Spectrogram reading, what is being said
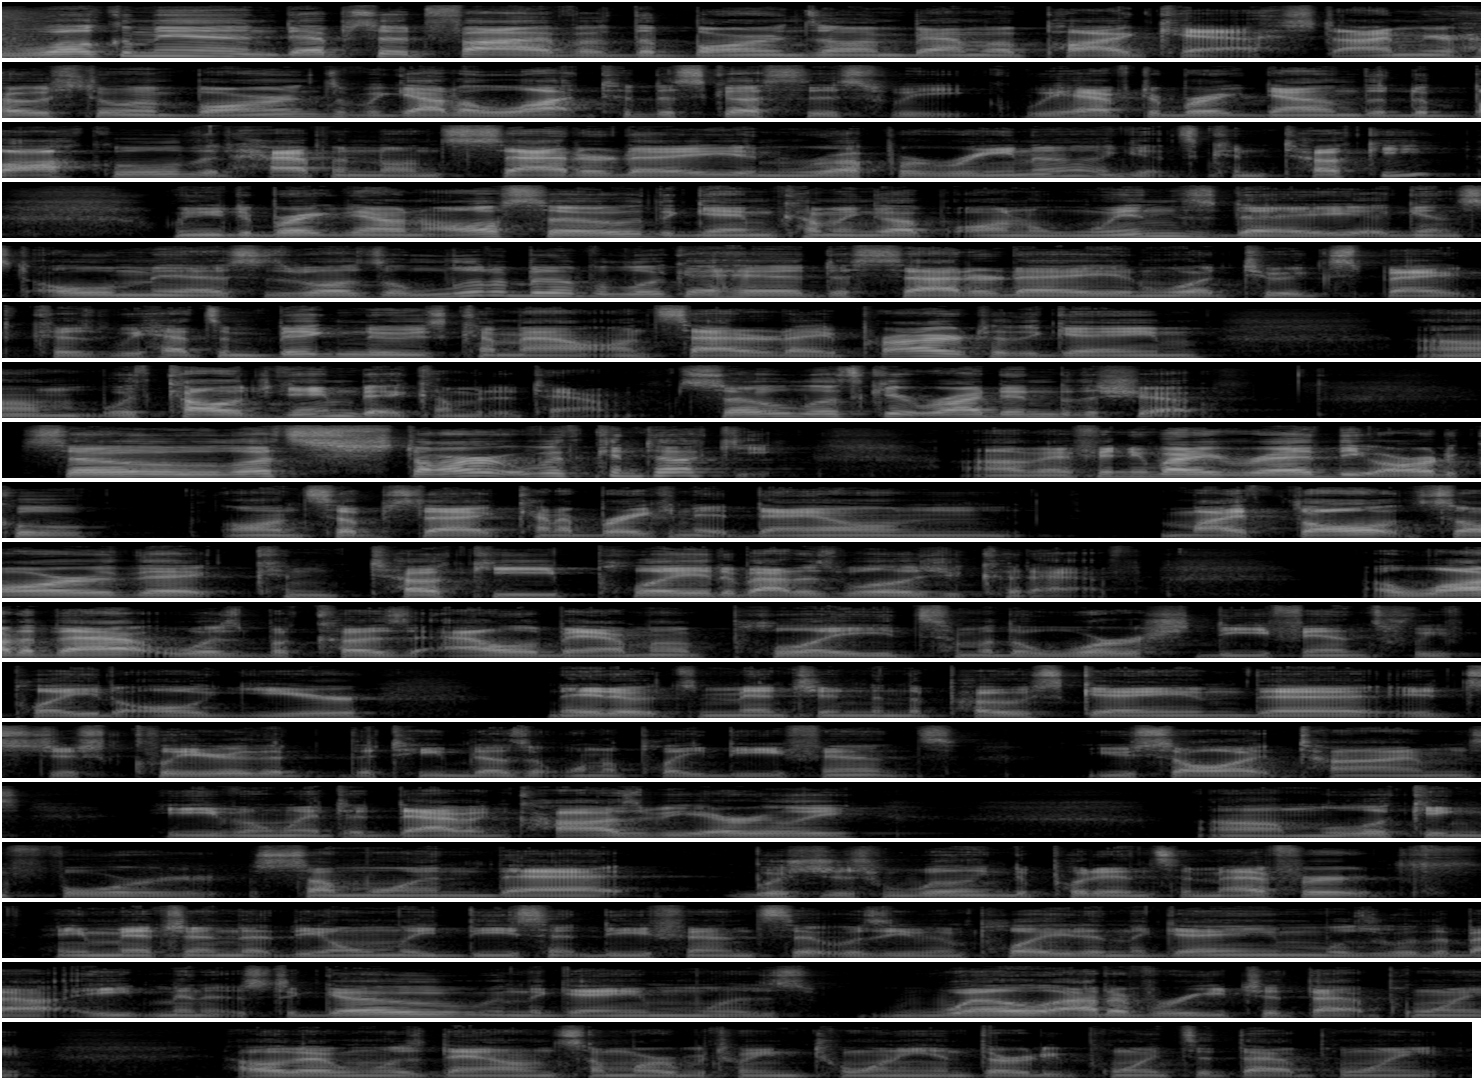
Welcome in to episode five of the Barnes on Bama podcast. I'm your host, Owen Barnes, and we got a lot to discuss this week. We have to break down the debacle that happened on Saturday in Rupp Arena against Kentucky. We need to break down also the game coming up on Wednesday against Ole Miss, as well as a little bit of a look ahead to Saturday and what to expect because we had some big news come out on Saturday prior to the game um, with College Game Day coming to town. So let's get right into the show. So let's start with Kentucky. Um, if anybody read the article on Substack, kind of breaking it down, my thoughts are that Kentucky played about as well as you could have. A lot of that was because Alabama played some of the worst defense we've played all year. Nate Oats mentioned in the post game that it's just clear that the team doesn't want to play defense. You saw at times he even went to Davin Cosby early, um, looking for someone that was just willing to put in some effort. He mentioned that the only decent defense that was even played in the game was with about eight minutes to go, and the game was well out of reach at that point. Alabama was down somewhere between 20 and 30 points at that point.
